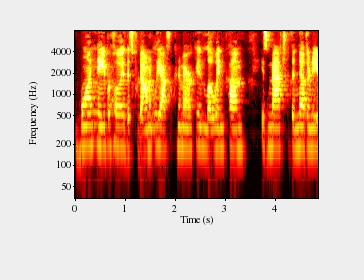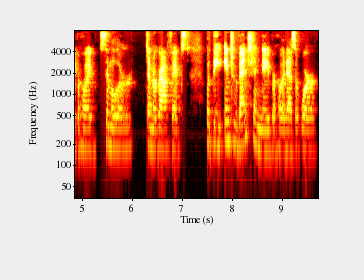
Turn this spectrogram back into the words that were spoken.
One neighborhood that's predominantly African American, low income, is matched with another neighborhood, similar demographics, but the intervention neighborhood, as it were,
